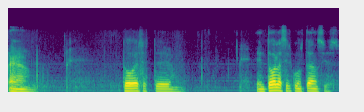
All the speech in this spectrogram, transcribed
Ah, todo es este, en todas las circunstancias,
